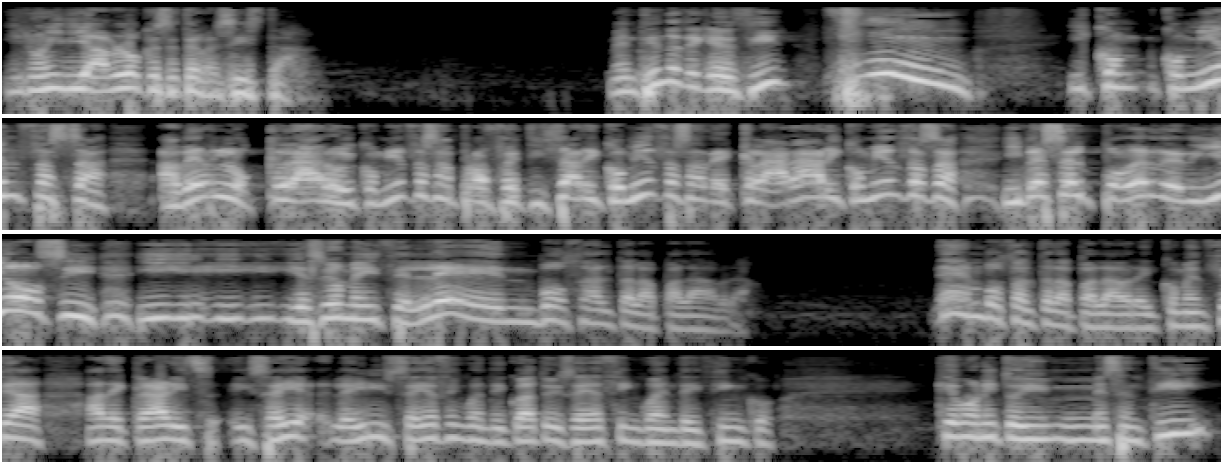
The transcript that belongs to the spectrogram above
Y no hay diablo que se te resista. ¿Me entiendes qué quiero decir? ¡Fum! Y comienzas a, verlo claro, y comienzas a profetizar, y comienzas a declarar, y comienzas a. y ves el poder de Dios, y, y, el Señor me dice: lee en voz alta la palabra. Lee en voz alta la palabra. Y comencé a, declarar, Isaías, leí Isaías 54 y Isaías 55. Qué bonito, y me sentí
